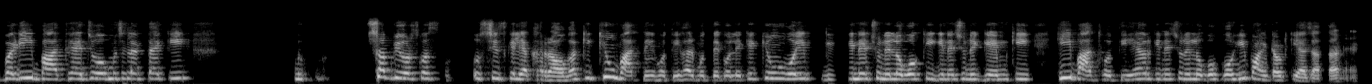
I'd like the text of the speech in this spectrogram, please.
बड़ी बात है जो मुझे लगता है कि सब व्यूअर्स को उस चीज़ के लिए अखर रहा होगा कि क्यों बात नहीं होती हर मुद्दे को लेके क्यों वही गिने चुने लोगों की गिने चुने गेम की ही बात होती है और गिने चुने लोगों को ही पॉइंट आउट किया जाता है।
